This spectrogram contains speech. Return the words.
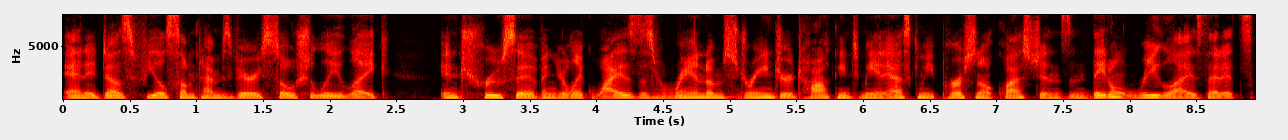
And it does feel sometimes very socially like, intrusive and you're like why is this random stranger talking to me and asking me personal questions and they don't realize that it's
